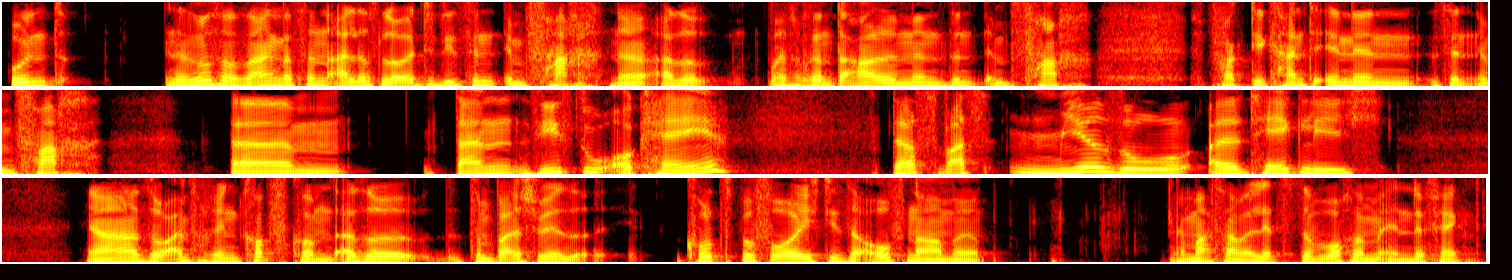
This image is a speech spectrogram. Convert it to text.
und das muss man sagen, das sind alles Leute, die sind im Fach, ne? Also Referendarinnen sind im Fach, PraktikantInnen sind im Fach, ähm, dann siehst du, okay, das, was mir so alltäglich ja, so einfach in den Kopf kommt. Also zum Beispiel kurz bevor ich diese Aufnahme gemacht habe, letzte Woche im Endeffekt,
